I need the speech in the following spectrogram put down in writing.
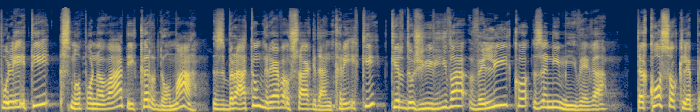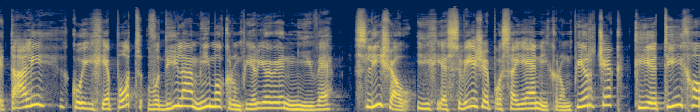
Poleti smo ponavadi kar doma, z bratom greva vsak dan k reki, kjer doživiva veliko zanimivega. Tako so klepetali, ko jih je pot vodila mimo krompirjeve njive. Slišal jih je sveže posajeni krompirček, ki je tiho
